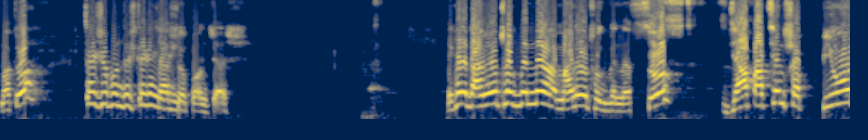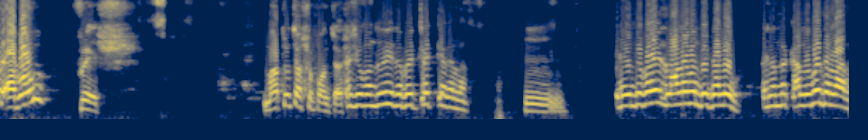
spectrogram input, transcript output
মাত্র? চারশো পঞ্চাশ টাকা চারশো পঞ্চাশ। এখানে দামেও ঠকবেন না মানেও ঠকবেন না। সো যা পাচ্ছেন সব পিওর এবং ফ্রেশ মাত্র চারশো পঞ্চাশ। একশো পঞ্চাশ এটা ভাই চারটা কালার হুম। এটা কিন্তু ভাই লালের মধ্যে কালো। এটা আমরা কালো মধ্যে লাল?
